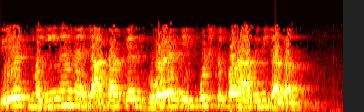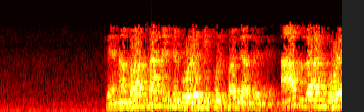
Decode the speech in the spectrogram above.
ایک مہینے میں جا کر کے گھوڑے کی پشت پر آدمی جاتا تھا۔ کہنا تو آسان ہے کہ گھوڑے کی پشت پر جاتے تھے۔ آپ ذرا گھوڑے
